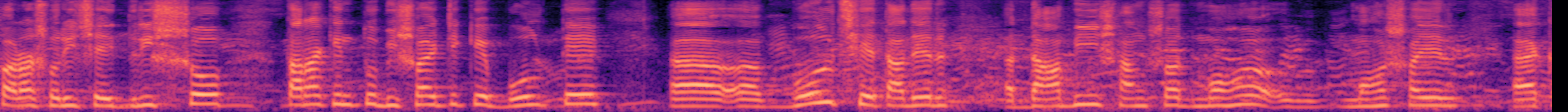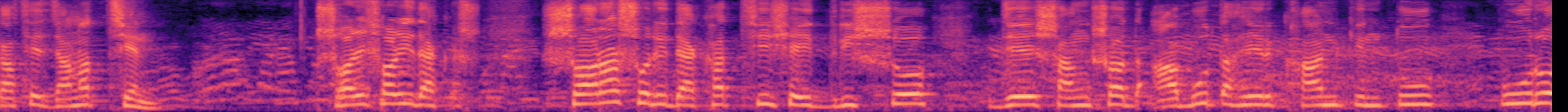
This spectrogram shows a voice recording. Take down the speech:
সরাসরি সেই দৃশ্য। তারা কিন্তু বিষয়টিকে বলতে বলছে, তাদের দাবি সাংসদ মহ, মহাশয়ের কাছে জানাচ্ছেন। সরাসরি দেখা, সরাসরি দেখাচ্ছি সেই দৃশ্য যে সাংসদ আবু তাহের খান কিন্তু পুরো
